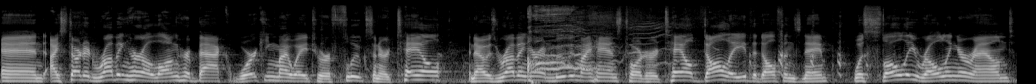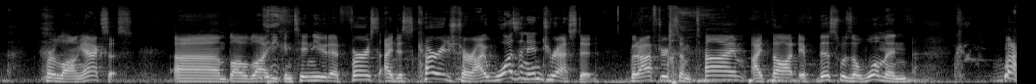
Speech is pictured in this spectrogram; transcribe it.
and I started rubbing her along her back, working my way to her flukes and her tail, and I was rubbing her and moving my hands toward her tail. Dolly, the dolphin's name, was slowly rolling around her long axis. Um, blah blah blah. He continued. At first, I discouraged her. I wasn't interested, but after some time, I thought if this was a woman, I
